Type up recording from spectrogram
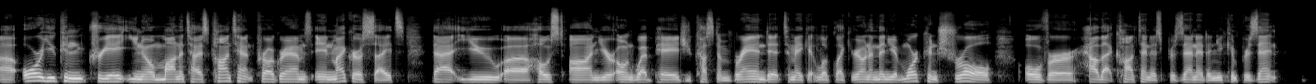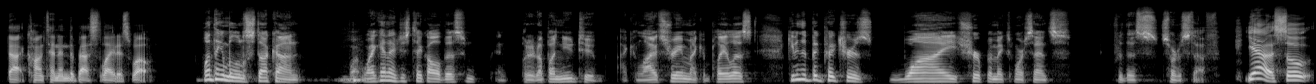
Uh, or you can create you know monetized content programs in microsites that you uh, host on your own web page. You custom brand it to make it look like your own. And then you have more control over how that content is presented. And you can present that content in the best light as well. One thing I'm a little stuck on why can't I just take all this and, and, put it up on YouTube? I can live stream, I can playlist. Give me the big picture is why Sherpa makes more sense for this sort of stuff. Yeah, so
